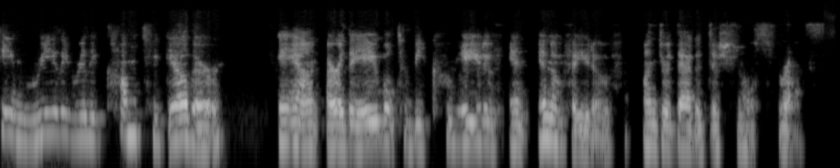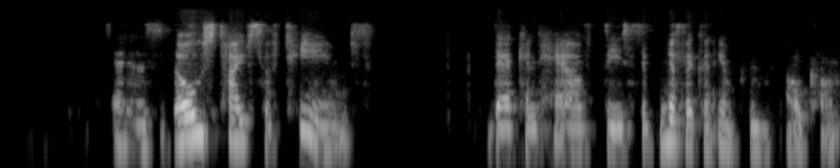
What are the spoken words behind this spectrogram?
team really, really come together and are they able to be creative and innovative under that additional stress? And it's those types of teams that can have the significant improved outcome.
